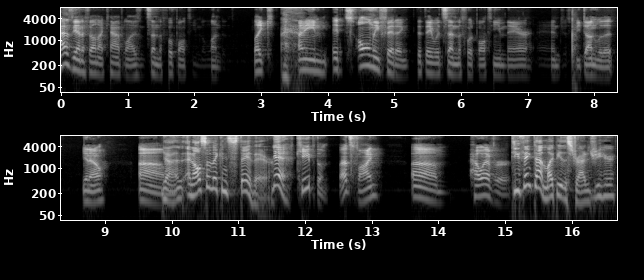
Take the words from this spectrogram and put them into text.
has the NFL not capitalized and send the football team? Like, I mean, it's only fitting that they would send the football team there and just be done with it. You know? Um, yeah, and, and also they can stay there. Yeah, keep them. That's fine. Um, however, Do you think that might be the strategy here?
